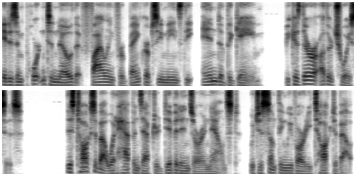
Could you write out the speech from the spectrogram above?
It is important to know that filing for bankruptcy means the end of the game because there are other choices. This talks about what happens after dividends are announced, which is something we've already talked about.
